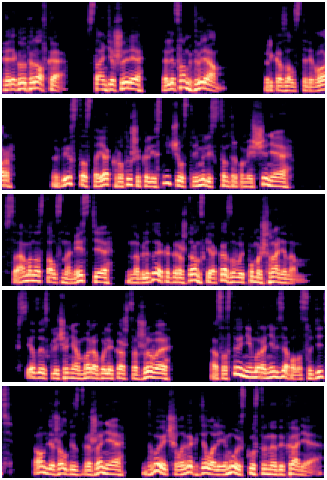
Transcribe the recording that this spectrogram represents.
«Перегруппировка! Станьте шире, лицом к дверям!» — приказал Столивар. Виста, стояк, крутыш и колесничий устремились к центру помещения. Сам он остался на месте, наблюдая, как гражданские оказывают помощь раненым. Все, за исключением мэра, были, кажется, живы. О состоянии мэра нельзя было судить. Он лежал без движения, Двое человек делали ему искусственное дыхание.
